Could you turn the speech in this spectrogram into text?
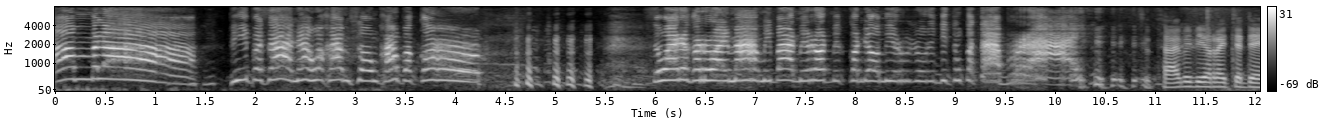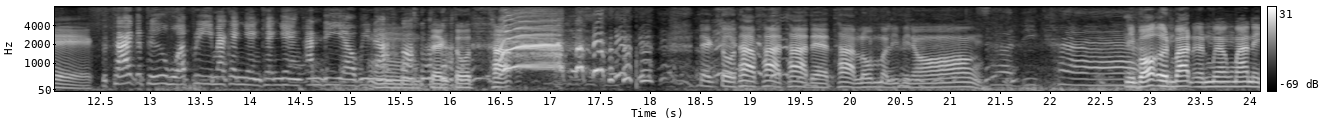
อัมลาพี่ประสาหน้าหัวคำส่งเขาประกอบ สวยแล้วก็รวยมาก มีบ้าน มีรถ มีคอนโด มีรูมีตุ๊กตาบราย สุดท้ายไม่มีอะไรจะแดกสุดท้ายก็ถือหัวปรีมาแข่งแข่งแข่งแข่งอันเดียวพี่นะอืมแต่งตัวท่า แต่งตัวท่าผ้าท่าแดดท่าลมอะไรพี่น้อง สวัสดีค่ะนี่บ่เอิ้นบ้านเอิ้นเมืองมานี่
